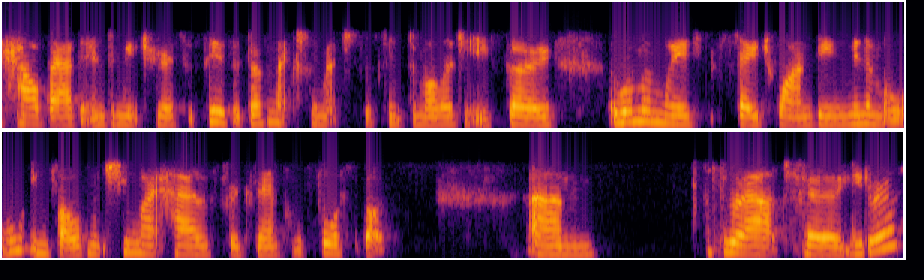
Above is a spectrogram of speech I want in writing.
how bad the endometriosis is, it doesn't actually match the symptomology. So, a woman with stage one being minimal involvement, she might have, for example, four spots um, throughout her uterus,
